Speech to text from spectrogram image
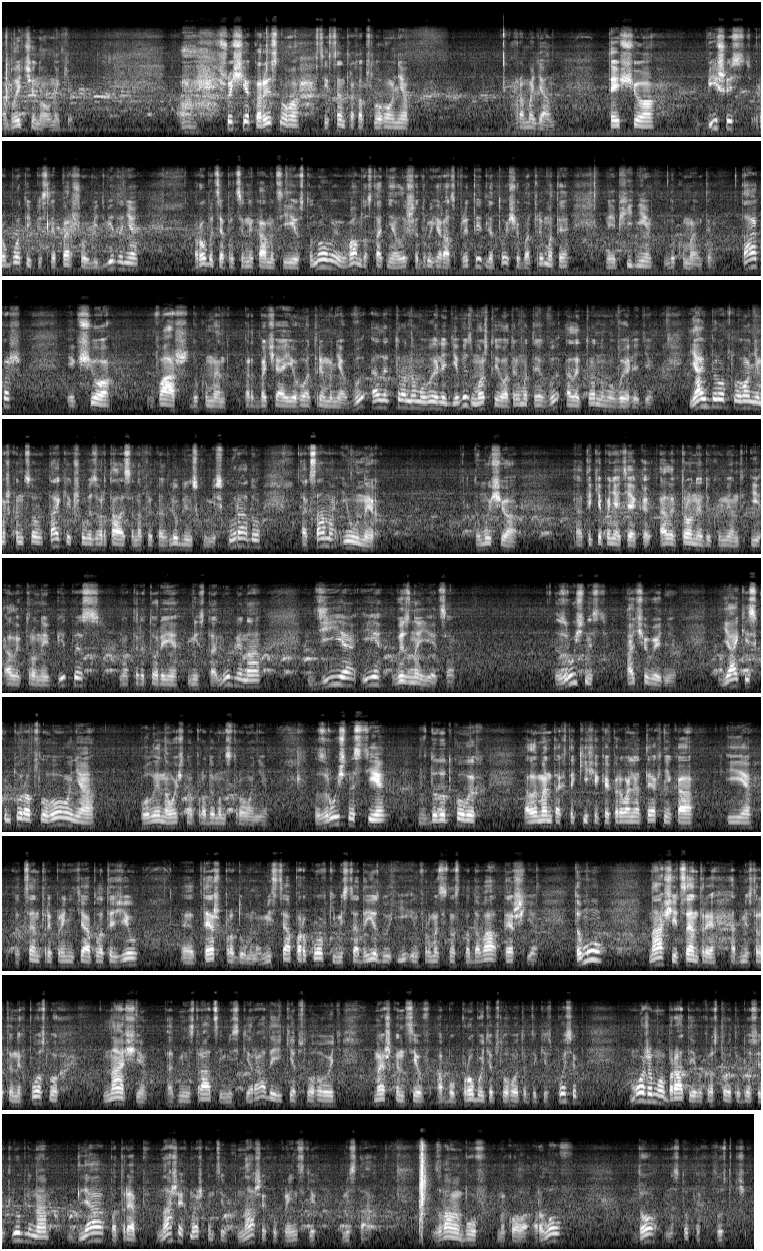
облич чиновників. Що ще корисного в цих центрах обслуговування громадян? Те, що більшість роботи після першого відвідання робиться працівниками цієї установи. Вам достатньо лише другий раз прийти для того, щоб отримати необхідні документи. Також, якщо ваш документ передбачає його отримання в електронному вигляді, ви зможете його отримати в електронному вигляді. Як бюро обслуговування мешканців, так якщо ви зверталися, наприклад, в Люблінську міську раду, так само і у них. Тому що е, таке поняття, як електронний документ і електронний підпис на території міста Любліна діє і визнається. Зручність очевидні. Якість культури обслуговування були наочно продемонстровані. Зручності в додаткових елементах, таких як оперувальна техніка і центри прийняття платежів, теж продумано. Місця парковки, місця доїзду і інформаційна складова теж є. Тому наші центри адміністративних послуг, наші адміністрації, міські ради, які обслуговують мешканців або пробують обслуговувати в такий спосіб, можемо брати і використовувати досвід Любліна для потреб наших мешканців в наших українських містах. З вами був Микола Орлов. До наступних зустрічей.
